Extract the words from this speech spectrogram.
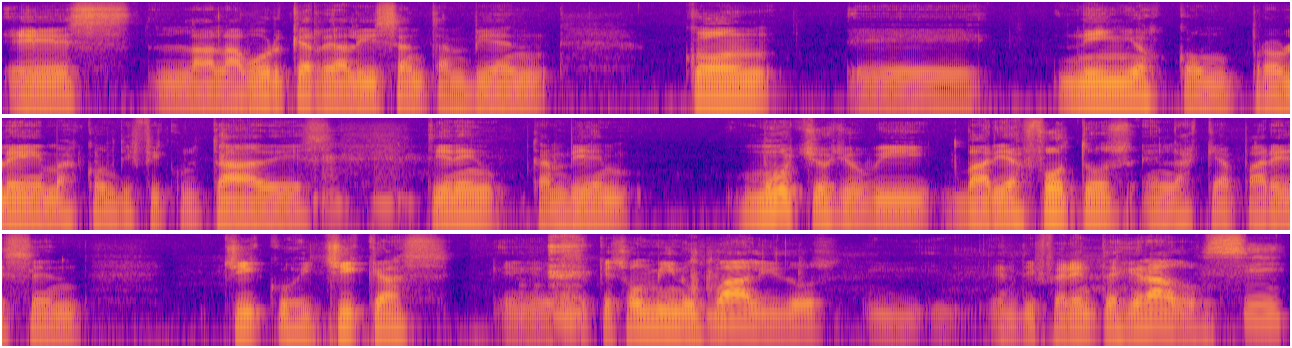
es la labor que realizan también con eh, niños con problemas, con dificultades. Tienen también muchos, yo vi varias fotos en las que aparecen chicos y chicas eh, que son minusválidos y, en diferentes grados. Sí,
